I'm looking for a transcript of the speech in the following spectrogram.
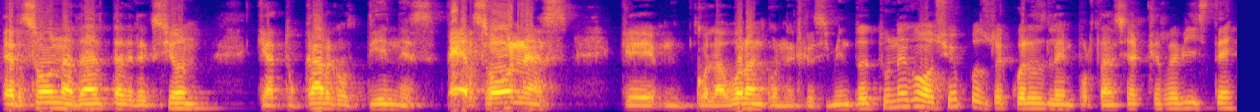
persona de alta dirección, que a tu cargo tienes personas que colaboran con el crecimiento de tu negocio, pues recuerdes la importancia que reviste,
